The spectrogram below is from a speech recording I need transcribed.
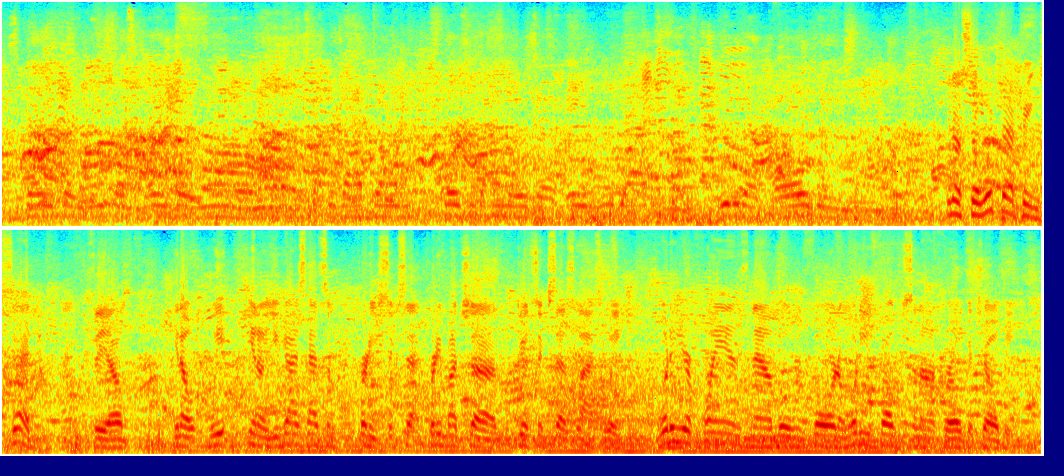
it's a very important game for us, a very important win. And, you know, just got the job done, closing down those uh, A gaps. We were there all game. You know, so with that being said, Theo, you know, we, you know, you guys had some pretty success, pretty much uh, good success last week. What are your plans now moving forward, and what are you focusing on for Okeechobee?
